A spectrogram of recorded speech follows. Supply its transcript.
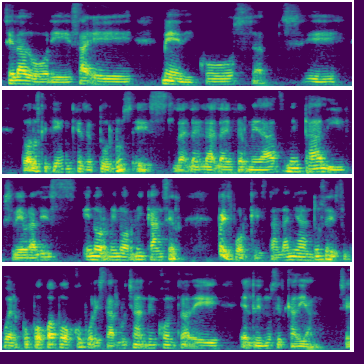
celadores, eh, médicos, eh, todos los que tienen que hacer turnos, es la, la, la, enfermedad mental y cerebral es enorme, enorme y cáncer, pues porque están dañándose su cuerpo poco a poco por estar luchando en contra del el ritmo circadiano, ¿sí?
